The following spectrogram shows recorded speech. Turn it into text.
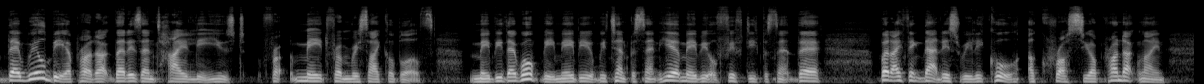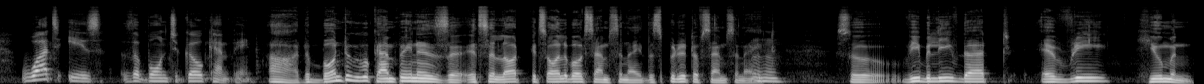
there will be a product that is entirely used fr- made from recyclables. Maybe there won't be. Maybe it'll be 10% here, maybe it'll 50% there. But I think that is really cool across your product line. What is the Born to Go campaign? Ah, the Born to Go campaign is uh, it's a lot. It's all about Samsonite, the spirit of Samsonite. So we believe that every human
